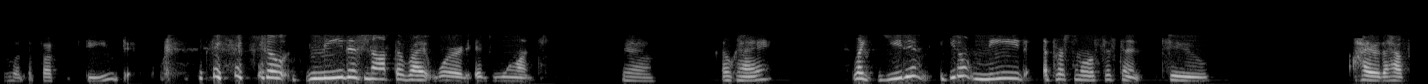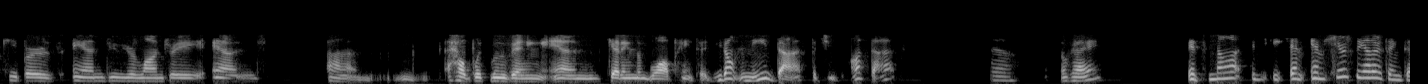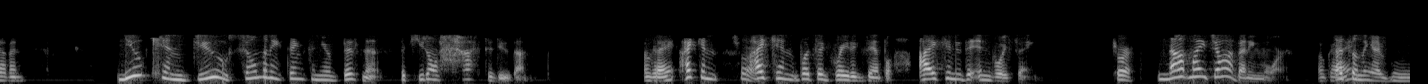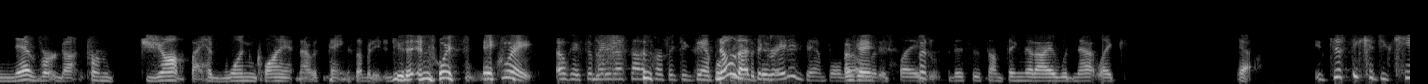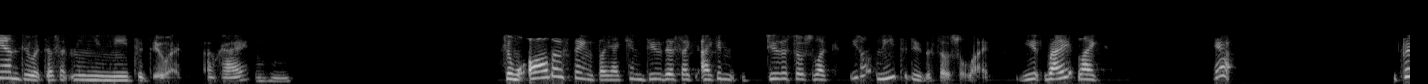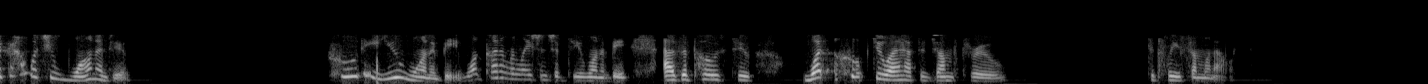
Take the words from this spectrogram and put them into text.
what the fuck do you do? So need is not the right word, it's want. Yeah. Okay? Like you didn't you don't need a personal assistant to hire the housekeepers and do your laundry and um help with moving and getting the wall painted. You don't need that, but you want that. Yeah. Okay? It's not and and here's the other thing, Devin. You can do so many things in your business, but you don't have to do them. Okay? I can Sure. I can what's a great example? I can do the invoicing. sure. Not my job anymore. Okay. That's something I've never done from jump. I had one client and I was paying somebody to do the invoicing. great. Okay, so maybe that's not a perfect example. No, that's a great example though. Okay, But it's like but- this is something that I would not like Yeah. Just because you can do it doesn't mean you need to do it. Okay. hmm So all those things, like I can do this, I, I can do the social life. You don't need to do the social life, you right? Like, Yeah. figure out what you want to do. Who do you want to be? What kind of relationship do you want to be? As opposed to, what hoop do I have to jump through to please someone else?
